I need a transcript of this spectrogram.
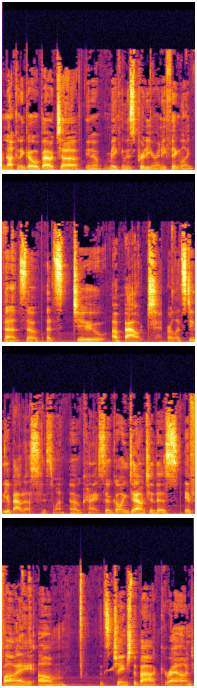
I'm not going to go about, uh, you know, making this pretty or anything like that. So let's do about, or let's do the about us, this one. Okay, so going down to this, if I um, Let's change the background,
